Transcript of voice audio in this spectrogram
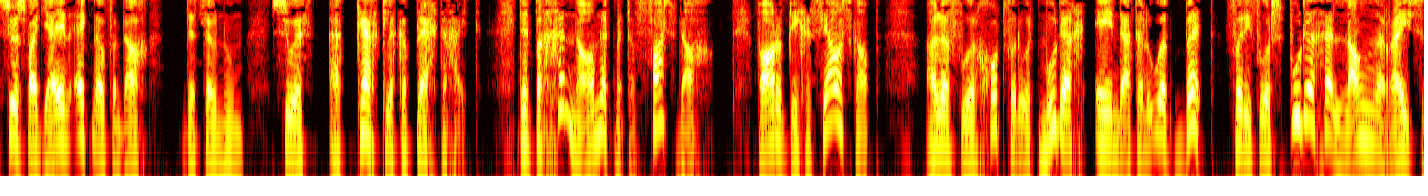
soos wat jy en ek nou vandag dit sou noem soos 'n kerklike plegtigheid. Dit begin naamlik met 'n vasdag waarop die geselskap hulle voor God verootmoedig en dat hulle ook bid vir die voorspoedige lang reis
